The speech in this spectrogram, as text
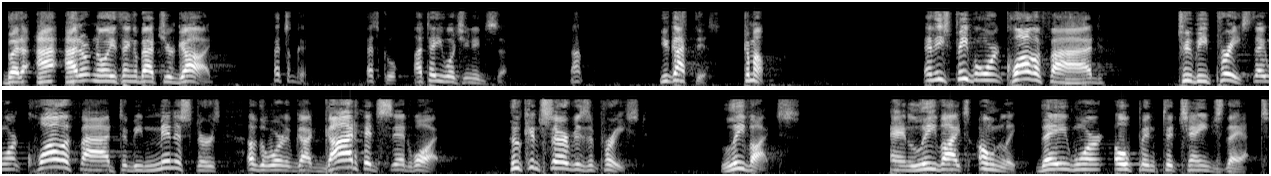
But I, I don't know anything about your God. That's okay. That's cool. I'll tell you what you need to say. You got this. Come on. And these people weren't qualified to be priests. They weren't qualified to be ministers of the Word of God. God had said what? Who can serve as a priest? Levites. And Levites only. They weren't open to change that.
